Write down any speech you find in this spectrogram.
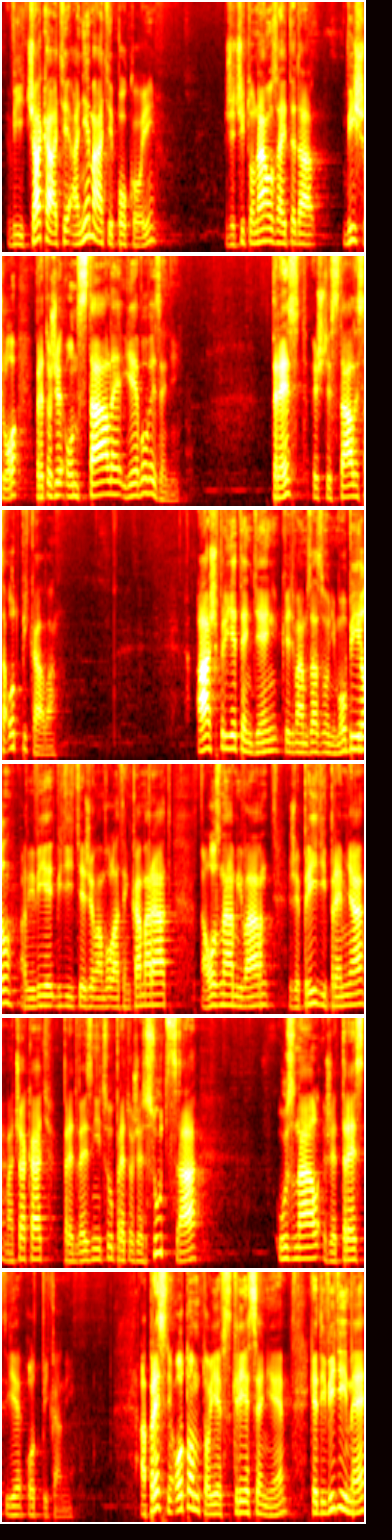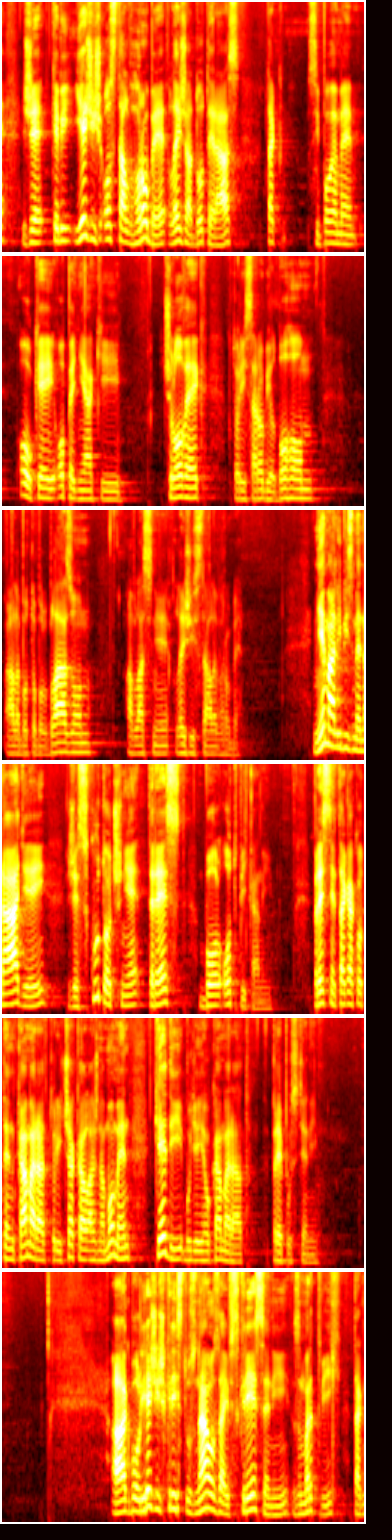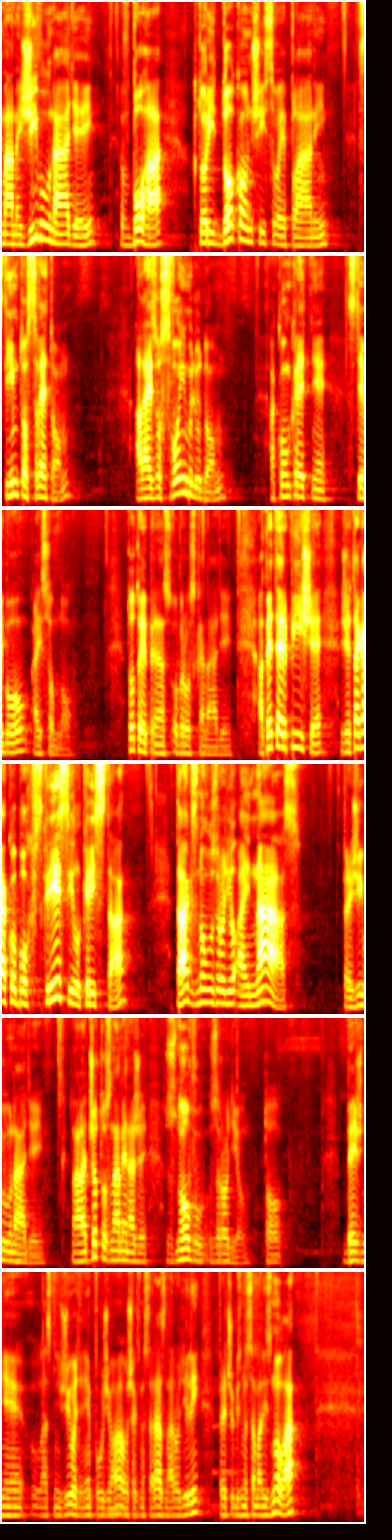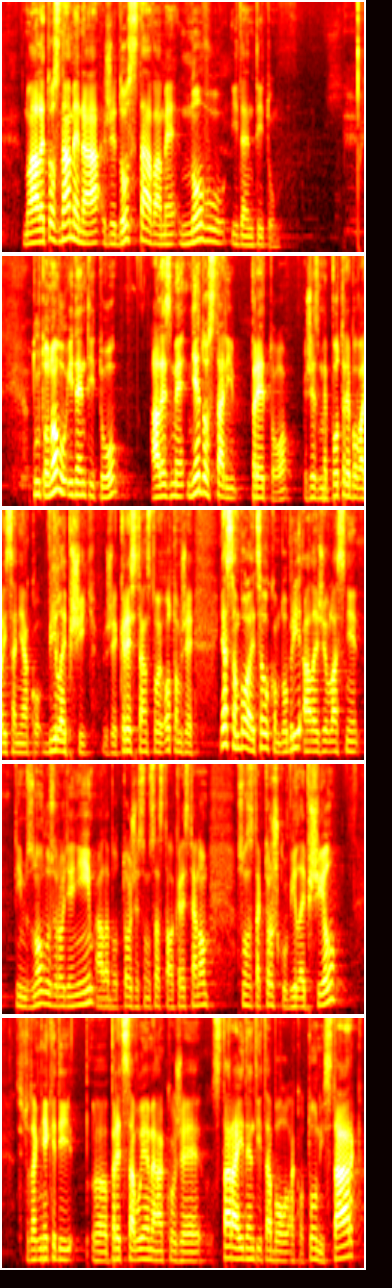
vy čakáte a nemáte pokoj, že či to naozaj teda vyšlo, pretože on stále je vo vezení. Trest ešte stále sa odpikáva. Až príde ten deň, keď vám zazvoní mobil a vy vidíte, že vám volá ten kamarát a oznámi vám, že prídi pre mňa ma čakať pred väznicu, pretože sudca uznal, že trest je odpikaný. A presne o tomto je vzkriesenie, kedy vidíme, že keby Ježiš ostal v hrobe ležať doteraz, tak si povieme, OK, opäť nejaký človek, ktorý sa robil Bohom, alebo to bol blázon a vlastne leží stále v hrobe. Nemali by sme nádej, že skutočne trest bol odpíkaný. Presne tak ako ten kamarát, ktorý čakal až na moment, kedy bude jeho kamarát prepustený. A ak bol Ježiš Kristus naozaj vzkriesený z mŕtvych, tak máme živú nádej v Boha, ktorý dokončí svoje plány s týmto svetom, ale aj so svojim ľudom a konkrétne s tebou aj so mnou. Toto je pre nás obrovská nádej. A Peter píše, že tak ako Boh vzkriesil Krista, tak znovu zrodil aj nás pre živú nádej. No ale čo to znamená, že znovu zrodil? To bežne vlastne v živote nepoužívame, lebo však sme sa raz narodili, prečo by sme sa mali znova. No ale to znamená, že dostávame novú identitu. Túto novú identitu ale sme nedostali preto, že sme potrebovali sa nejako vylepšiť, že kresťanstvo je o tom, že ja som bol aj celkom dobrý, ale že vlastne tým znovu zrodením, alebo to, že som sa stal kresťanom, som sa tak trošku vylepšil. Si to tak niekedy e, predstavujeme ako, že stará identita bol ako Tony Stark,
